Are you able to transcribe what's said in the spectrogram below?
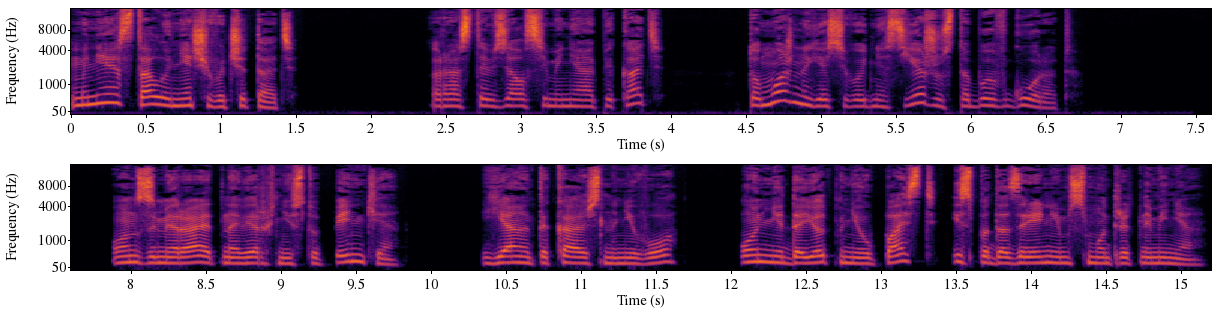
Мне стало нечего читать. Раз ты взялся меня опекать, то можно я сегодня съезжу с тобой в город? Он замирает на верхней ступеньке, я натыкаюсь на него, он не дает мне упасть и с подозрением смотрит на меня.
